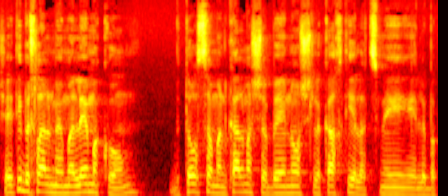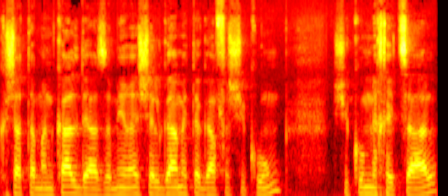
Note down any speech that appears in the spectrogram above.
שהייתי בכלל ממלא מקום. בתור סמנכ"ל משאבי אנוש לקחתי על עצמי, לבקשת המנכ"ל דאז, אמיר אשל, גם את אגף השיקום, שיקום נכי צה"ל,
